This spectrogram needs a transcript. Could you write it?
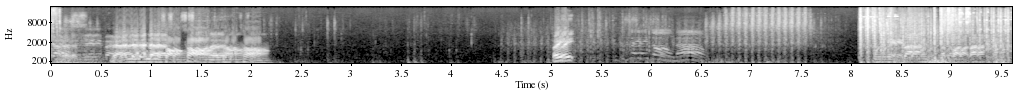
Gas เหลือ inbound. เหลือเหลือสองสองเหลือสองสองเฮ้ย Safe zone now. มึงเห็นบ้างมึงก่อนบ้าง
